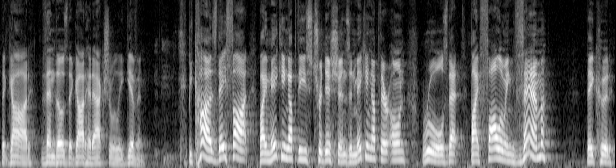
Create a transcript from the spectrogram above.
that God than those that God had actually given. Because they thought by making up these traditions and making up their own rules that by following them they could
